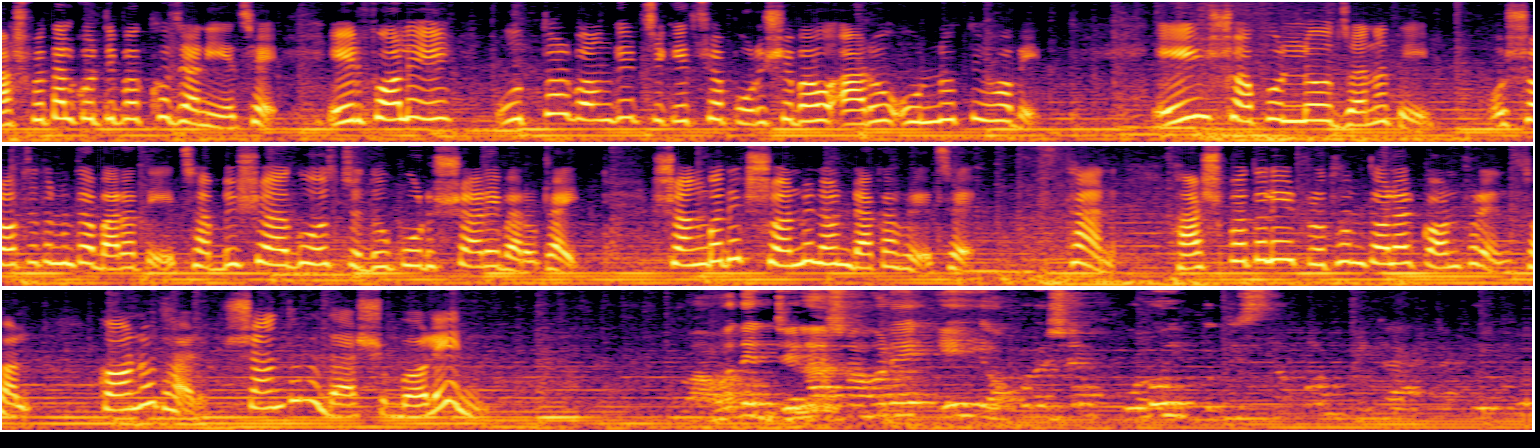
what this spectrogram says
হাসপাতাল কর্তৃপক্ষ জানিয়েছে, এর ফলে উত্তরবঙ্গের চিকিৎসা পরিষেবাও আরও উন্নতি হবে। এই সাফল্য জানাতে ও সচেতনতা বাড়াতে ছাব্বিশে আগস্ট দুপুর সাড়ে বারোটায় সাংবাদিক সম্মেলন ডাকা হয়েছে। স্থান। হাসপাতালের প্রথম তলার কনফারেন্স হল কর্ণধার শান্তনু দাস বলেন আমাদের জেলা শহরে এই অপারেশন কোনোই প্রতিস্থাপন, এটা একটা কিন্তু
